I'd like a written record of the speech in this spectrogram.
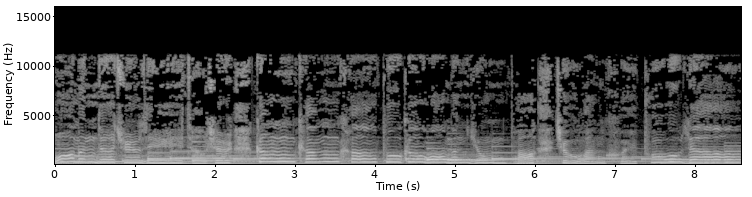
我们的距离到这儿刚刚好，不够我们拥抱，就挽回不了。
